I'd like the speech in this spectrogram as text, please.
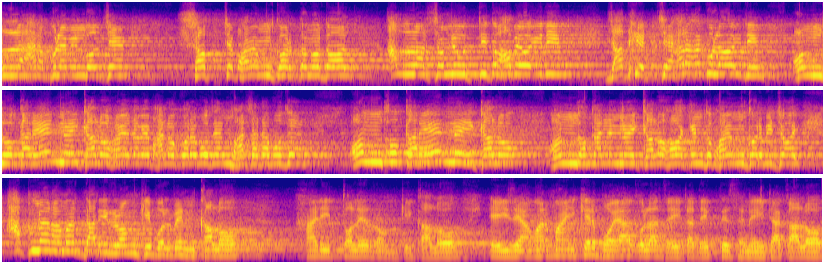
আল্লাহ রাব্বুল আমিন বলছেন, সবচেয়ে ভয়ঙ্করতম দল আল্লাহর সামনে উত্থিত হবে ওই দিন, যাদের চেহারাগুলো ওই দিন অন্ধকারের নেই, কালো হয়ে যাবে। ভালো করে বোঝেন, ভাষাটা বোঝেন। অন্ধকারের নেই, কালো। অন্ধকারের নেই, কালো হওয়া কিন্তু ভয়ঙ্কর বিজয়। আপনার আমার দাড়ির রং কি বলবেন, কালো? হাড়ির তলের রং কি কালো? এই যে আমার মাইকের বয়াগুলা যেইটা দেখতেছেন, এইটা কালো।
